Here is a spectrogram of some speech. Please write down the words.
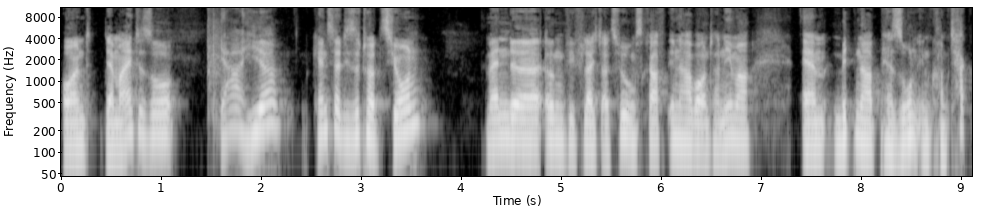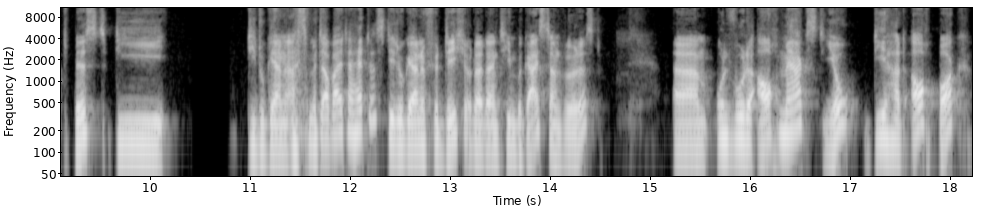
Und der meinte so, ja, hier, kennst ja die Situation, wenn du irgendwie vielleicht als Führungskraft, Inhaber, Unternehmer ähm, mit einer Person in Kontakt bist, die, die du gerne als Mitarbeiter hättest, die du gerne für dich oder dein Team begeistern würdest. Ähm, und wo du auch merkst, jo, die hat auch Bock.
